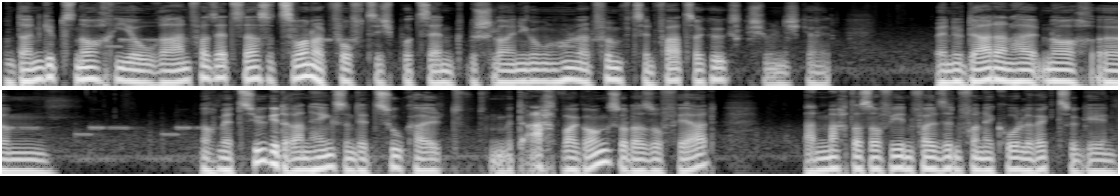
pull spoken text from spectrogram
Und dann gibt es noch hier Uranversetzt, da hast du 250% Beschleunigung und 115 Fahrzeughöchstgeschwindigkeit. Wenn du da dann halt noch, ähm, noch mehr Züge dranhängst und der Zug halt mit 8 Waggons oder so fährt, dann macht das auf jeden Fall Sinn, von der Kohle wegzugehen.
